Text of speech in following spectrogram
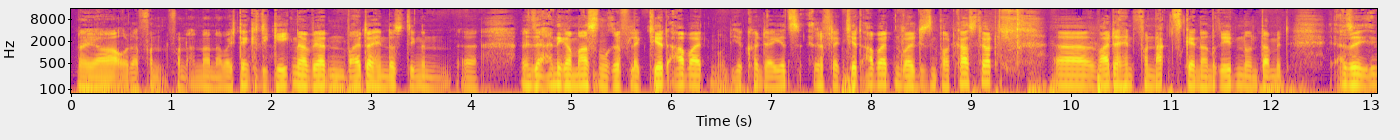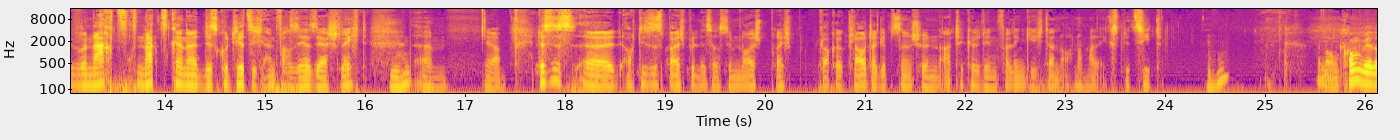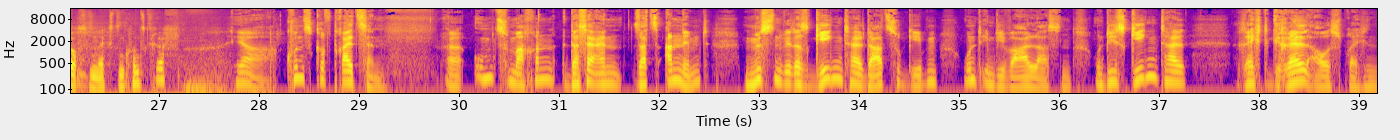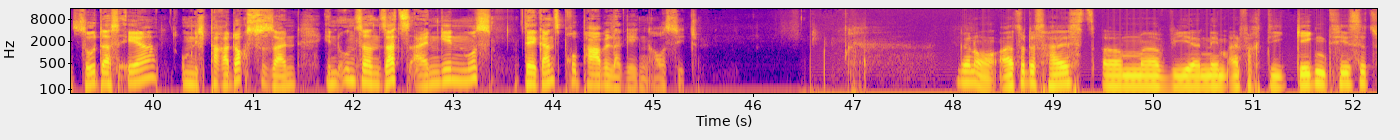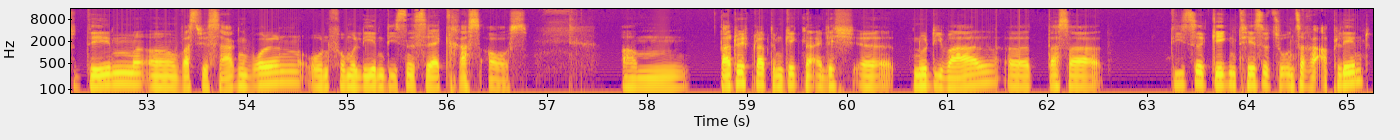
Naja, oder von, von anderen. Aber ich denke, die Gegner werden weiterhin das Ding, äh, wenn sie einigermaßen reflektiert arbeiten, und ihr könnt ja jetzt reflektiert arbeiten, weil ihr diesen Podcast hört, äh, weiterhin von Nacktscannern reden und damit, also über Nachts, Nacktscanner diskutiert sich einfach sehr, sehr schlecht. Mhm. Ähm, ja, das ist, äh, auch dieses Beispiel ist aus dem Neusprechblock geklaut. Da gibt es einen schönen Artikel, den verlinke ich dann auch nochmal explizit. Mhm. Genau, kommen wir doch zum nächsten Kunstgriff. Ja, Kunstgriff 13 äh, um zu machen, dass er einen Satz annimmt, müssen wir das Gegenteil dazu geben und ihm die Wahl lassen und dieses Gegenteil recht grell aussprechen, so dass er, um nicht paradox zu sein, in unseren Satz eingehen muss, der ganz probabel dagegen aussieht. Genau, also das heißt, ähm, wir nehmen einfach die Gegenthese zu dem, äh, was wir sagen wollen und formulieren diesen sehr krass aus. Ähm, dadurch bleibt dem Gegner eigentlich äh, nur die Wahl, äh, dass er diese Gegenthese zu unserer ablehnt.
